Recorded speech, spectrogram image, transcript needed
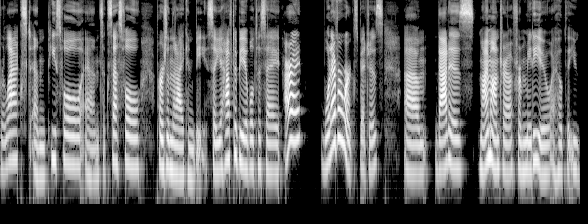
relaxed and peaceful and successful person that I can be. So you have to be able to say, all right, whatever works, bitches. Um, that is my mantra from me to you. I hope that you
